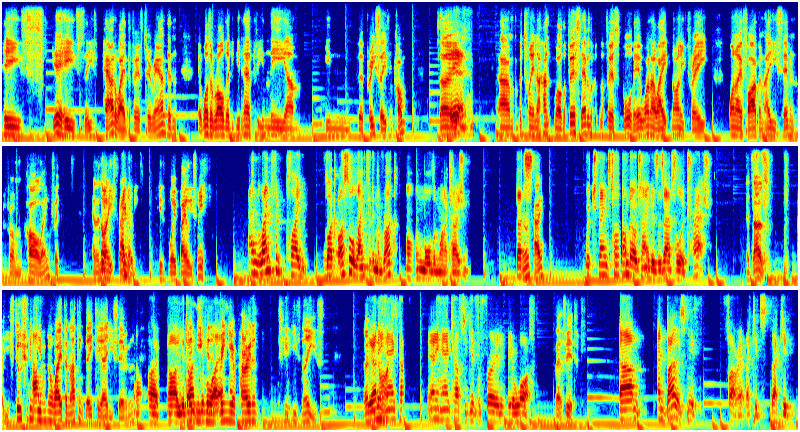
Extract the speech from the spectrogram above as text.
he's yeah he's he's powered away the first two rounds, and it was a role that he did have in the um, in the preseason comp. So Yeah, um, between a hundred, well, the first have a look at the first four there: 108, 93, 105, and 87 from Kyle Langford, and the Yeah, 93 and- from his, his boy Bailey Smith. and Langford played like I saw Langford in the ruck on more than one occasion. That's Okay, which means Tom Bellchambers is absolute trash. it does, but you still shouldn't Um, give him away for nothing. DT 87. No, no, you don't you give can away. bring your opponent to his knees. Don't the only nice. handcuff, the only handcuffs you give for free to your wife. That's it. Um, and Bailey Smith, far out. That kid's that kid.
